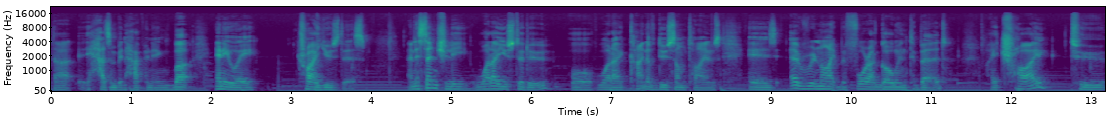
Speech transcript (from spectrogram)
that it hasn't been happening. But anyway, try use this. And essentially what I used to do, or what I kind of do sometimes, is every night before I go into bed, I try to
